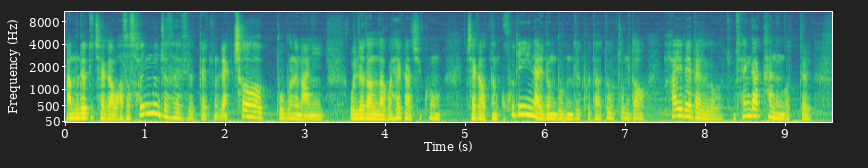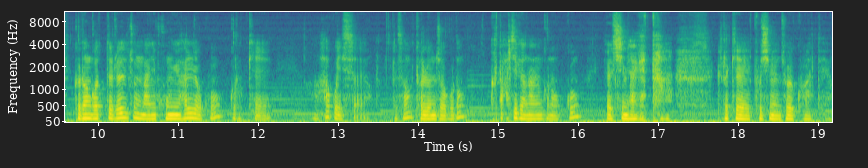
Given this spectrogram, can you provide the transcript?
아무래도 제가 와서 설문조사 했을 때 좀 lecture 부분을 많이 올려달라고 해가지고 제가 어떤 코딩이나 이런 부분들보다도 좀 더 high level로 좀 생각하는 것들 그런 것들을 좀 많이 공유하려고 그렇게 하고 있어요 그래서 결론적으로 그다지 변하는 건 없고 열심히 하겠다. 그렇게 보시면 좋을 것 같아요.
